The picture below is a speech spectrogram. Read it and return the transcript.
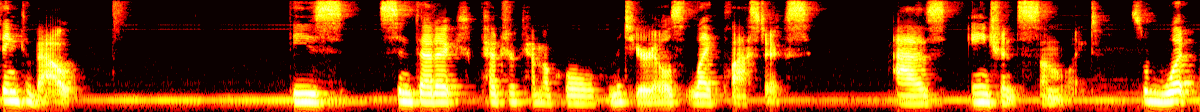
think about these synthetic petrochemical materials like plastics as ancient sunlight. So, what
